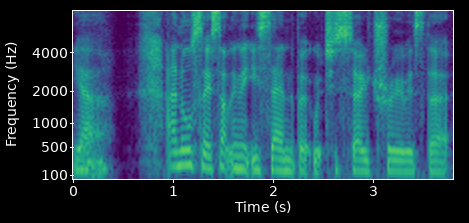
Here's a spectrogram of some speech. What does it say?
yeah, And also, something that you say in the book, which is so true, is that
